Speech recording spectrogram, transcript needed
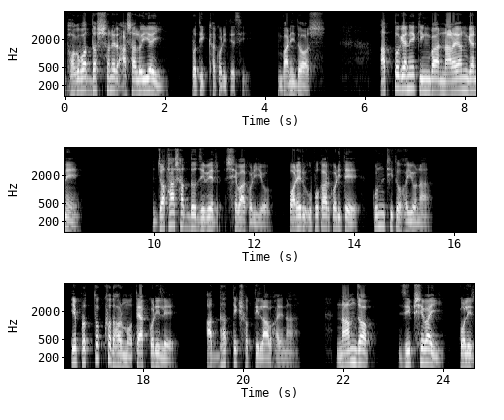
ভগবত দর্শনের আশা লইয়াই প্রতীক্ষা করিতেছি। বাণী দশ, আত্মজ্ঞানে কিংবা নারায়ণ জ্ঞানে যথাসাধ্য জীবের সেবা করিও, পরের উপকার করিতে কুণ্ঠিত হইও না। এ প্রত্যক্ষ ধর্ম ত্যাগ করিলে আধ্যাত্মিক শক্তি লাভ হয় না। নাম জপ জীবসেবাই কলির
